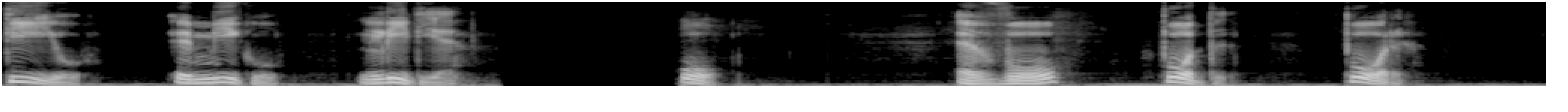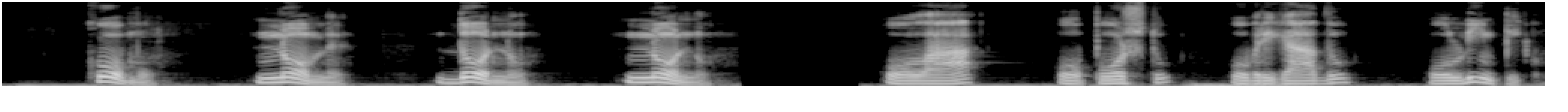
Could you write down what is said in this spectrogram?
tio, amigo, Lídia. O. Avô, pôde, pôr, como, nome, dono, nono, olá, oposto, obrigado, olímpico,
